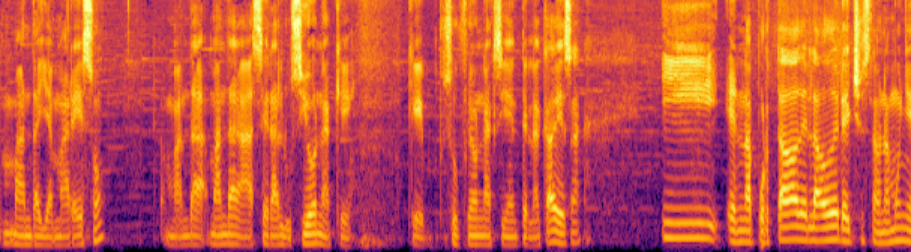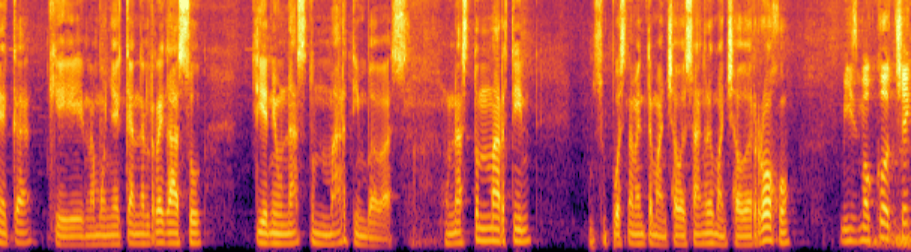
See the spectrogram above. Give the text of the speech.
manda a llamar eso, manda, manda a hacer alusión a que, que sufrió un accidente en la cabeza. Y en la portada del lado derecho está una muñeca, que en la muñeca en el regazo tiene un Aston Martin, babas. Un Aston Martin supuestamente manchado de sangre, manchado de rojo. Mismo coche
